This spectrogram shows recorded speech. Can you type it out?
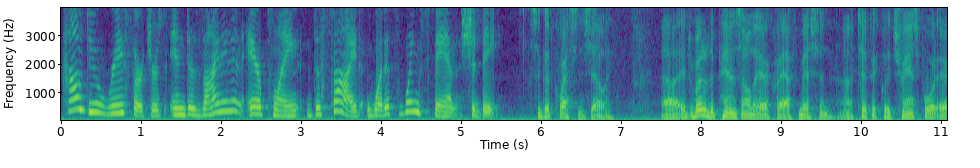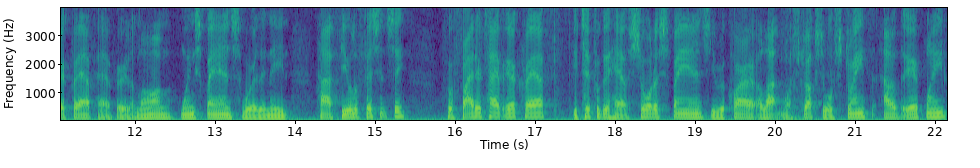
How do researchers in designing an airplane decide what its wingspan should be? It's a good question, Shelley. Uh, it really depends on the aircraft mission. Uh, typically, transport aircraft have very long wingspans where they need high fuel efficiency. For fighter type aircraft, you typically have shorter spans. You require a lot more structural strength out of the airplane.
